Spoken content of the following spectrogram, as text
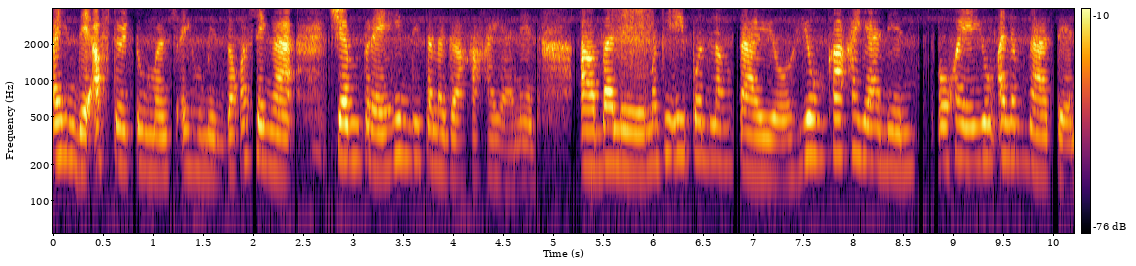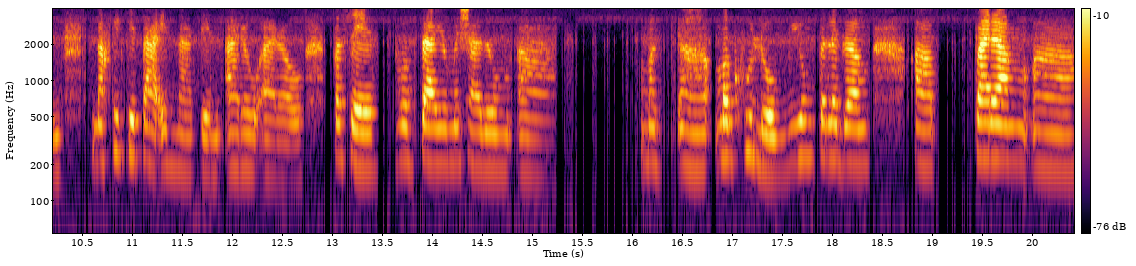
Ay hindi, after 2 months ay huminto. Kasi nga syempre hindi talaga kakayanin. Ah, bale, mag-iipon lang tayo. Yung kakayanin o kaya yung alam natin, nakikitain natin araw-araw. Kasi huwag tayo masyadong ah, mag ah, maghulog. Yung talagang ah, parang ah,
